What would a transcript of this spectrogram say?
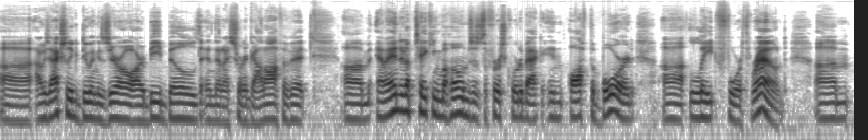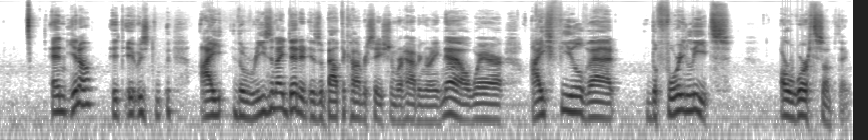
uh, I was actually doing a zero RB build, and then I sort of got off of it. Um, and I ended up taking Mahomes as the first quarterback in off the board uh, late fourth round. Um, and you know, it, it was I the reason I did it is about the conversation we're having right now, where I feel that the four elites are worth something.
